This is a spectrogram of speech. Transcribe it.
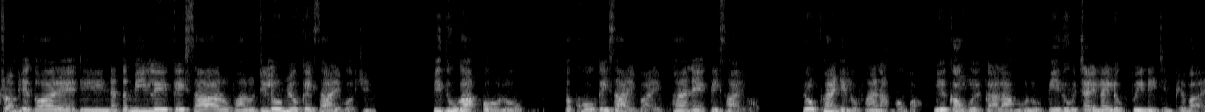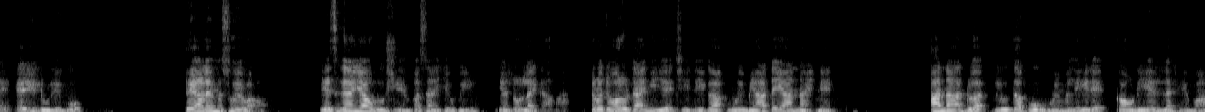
Trump ဖြစ်သွားတဲ့ဒီနတ်သမီးလေးကိစ္စတို့ဘာလို့ဒီလိုမျိုးကိစ္စတွေပေါ့ရှင်ပြည်သူကអော်လို့ တခိုးကိစ္စတွေပါတယ်ဖမ်းတဲ့ကိစ္စတွေပေါ့သူတို့ဖမ်းကြလို့ဖမ်းတာမဟုတ်ပါဘူးရေကောက်ွယ်ကာလမို့လို့ပြည်သူအကြိုက်လိုက်လို့ပေးနေခြင်းဖြစ်ပါတယ်အဲ့ဒီလူတွေကိုတရားလည်းမဆွဲပါဘူးရဲစခန်းရောက်လို့ရှိရင်ပတ်စံယူပြီးပြန်လွတ်လိုက်တာပါအဲ့တော့ကျွန်တော်တို့တိုင်းပြည်ရဲ့အခြေအနေကငွေများတရားနိုင်တဲ့အာဏာအတွက်လူတက်ဖို့ဝင်မလေးတဲ့ကောင်တွေရဲ့လက်ထဲမှာ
